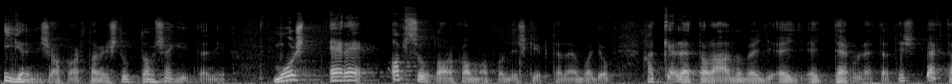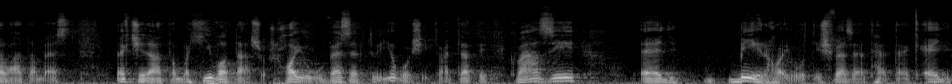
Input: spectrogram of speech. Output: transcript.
igenis akartam és tudtam segíteni. Most erre abszolút alkalmatlan és képtelen vagyok. Hát kellett találnom egy, egy, egy területet, és megtaláltam ezt. Megcsináltam a hivatásos hajó vezető jogosítványt, tehát én kvázi egy bérhajót is vezethetek, egy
